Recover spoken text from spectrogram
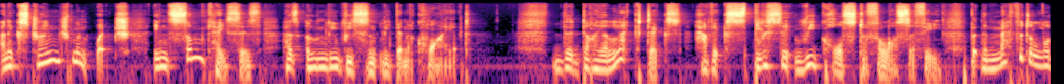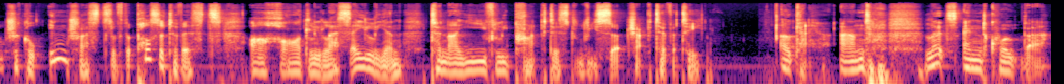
an estrangement which, in some cases, has only recently been acquired. The dialectics have explicit recourse to philosophy, but the methodological interests of the positivists are hardly less alien to naively practiced research activity. Okay, and let's end quote there.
